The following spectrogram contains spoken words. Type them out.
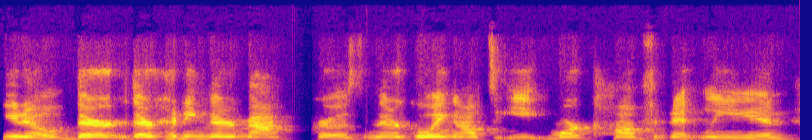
you know they're they're hitting their macros and they're going out to eat more confidently and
